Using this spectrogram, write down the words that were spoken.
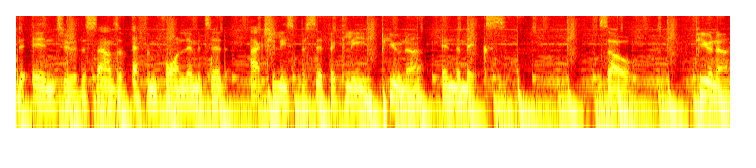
Tuned into the sounds of FM4 Unlimited, actually specifically Puna in the mix. So, Puna,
